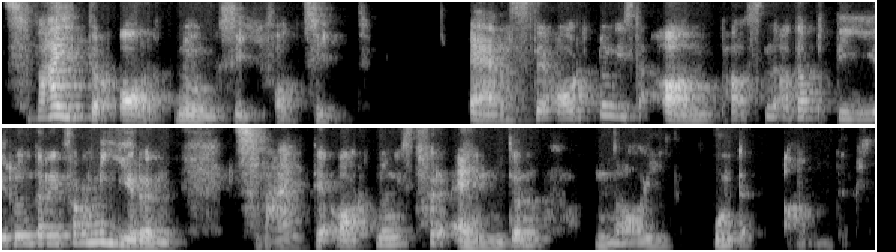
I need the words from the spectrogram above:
zweiter Ordnung sich vollzieht. Erste Ordnung ist anpassen, adaptieren, reformieren. Zweite Ordnung ist verändern, neu und anders.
